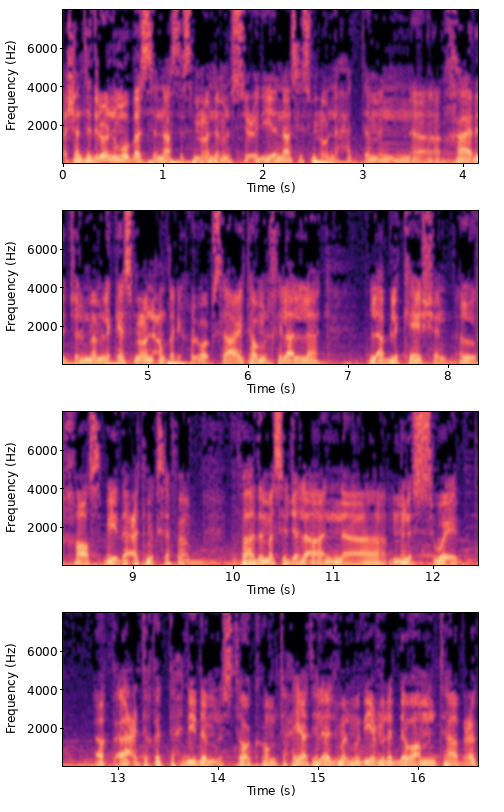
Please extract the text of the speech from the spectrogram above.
عشان تدرون مو بس الناس يسمعونا من السعودية الناس يسمعونا حتى من آه خارج المملكة يسمعونا عن طريق ال website أو من خلال ال application الخاص بإذاعة مكسف فهذا message الآن آه من السويد. أعتقد تحديدا من ستوكهولم. تحياتي لأجمل مذيع من الدوام نتابعك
